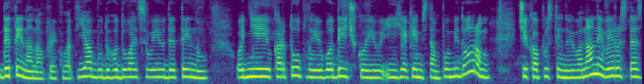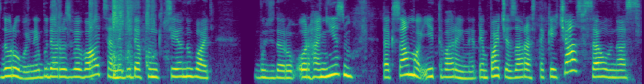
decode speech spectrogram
Дитина, наприклад. Я буду годувати свою дитину однією картоплею, водичкою і якимсь там помідором чи капустиною, вона не виросте здоровою, не буде розвиватися, не буде функціонувати. Будь здоров, організм, так само і тварини. Тим паче зараз такий час, все у нас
